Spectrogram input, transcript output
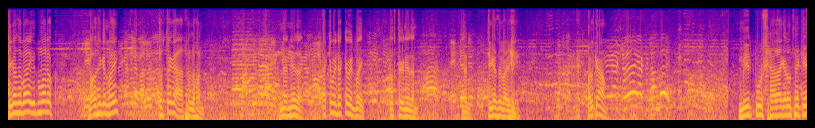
ঠিক আছে ভাই ঈদ মুবারক। ভালো থাকেন ভাই। দশ টাকা? আসলে হন। না নিয়ে যান। একটা মিনিট একটা মিনিট ভাই। দশ টাকা নিয়ে যান। ঠিক আছে ভাই। ওয়েলকাম। মিরপুর সাড়ে এগারো থেকে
